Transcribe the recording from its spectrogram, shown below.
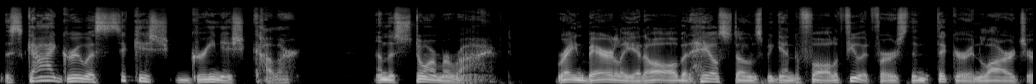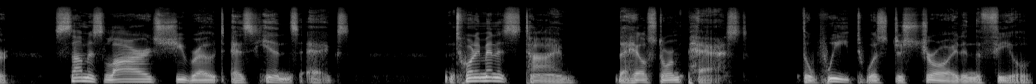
The sky grew a sickish greenish color, and the storm arrived. Rain barely at all, but hailstones began to fall, a few at first, then thicker and larger. Some as large, she wrote, as hen's eggs. In 20 minutes' time, the hailstorm passed. The wheat was destroyed in the field.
